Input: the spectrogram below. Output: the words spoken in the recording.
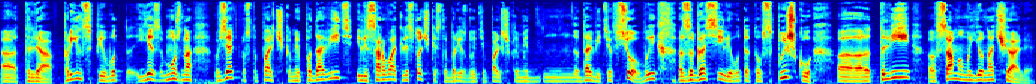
э, тля. В принципе, вот есть, можно взять просто пальчиками подавить или сорвать листочек, если брезгуете пальчиками давить, и все, вы загасили вот эту вспышку э, тли в самом ее начале.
